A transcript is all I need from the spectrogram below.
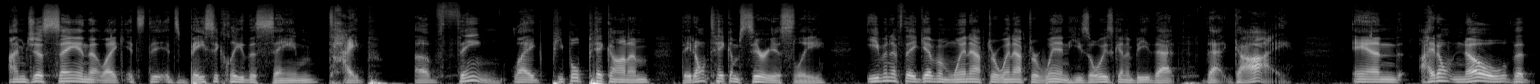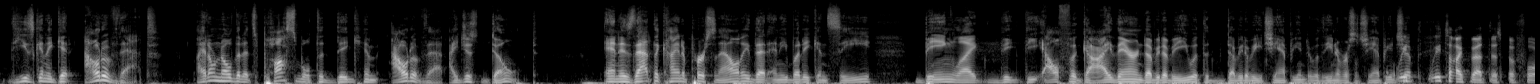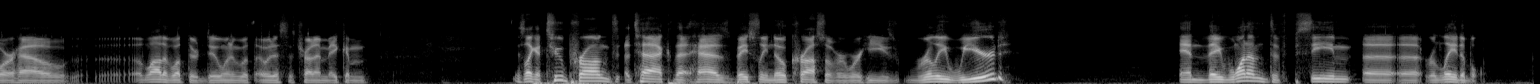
I'm just saying that like it's the it's basically the same type of thing. Like people pick on him, they don't take him seriously. Even if they give him win after win after win, he's always going to be that that guy. And I don't know that he's going to get out of that. I don't know that it's possible to dig him out of that. I just don't. And is that the kind of personality that anybody can see being like the the alpha guy there in WWE with the WWE champion with the Universal We, Championship? we talked about this before. How a lot of what they're doing with Otis is trying to make him. It's like a two pronged attack that has basically no crossover, where he's really weird, and they want him to seem uh, uh, relatable.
